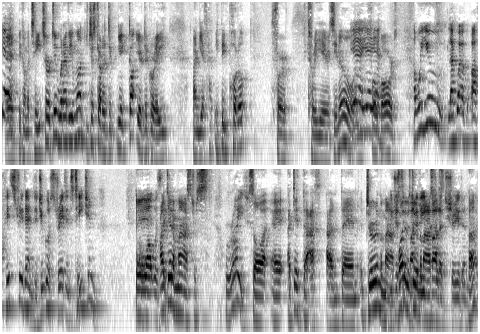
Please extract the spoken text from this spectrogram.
Yeah. Uh, become a teacher, do whatever you want. You just got a, de- you got your degree, and you've you've been put up for three years. You know, Yeah, and yeah, full yeah. board. And were you like what- off history then? Did you go straight into teaching? Or Uh, what was I the- did a masters, Right. so uh, I did that, and then during the just while I was doing the masters, college, sure you didn't. Huh?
